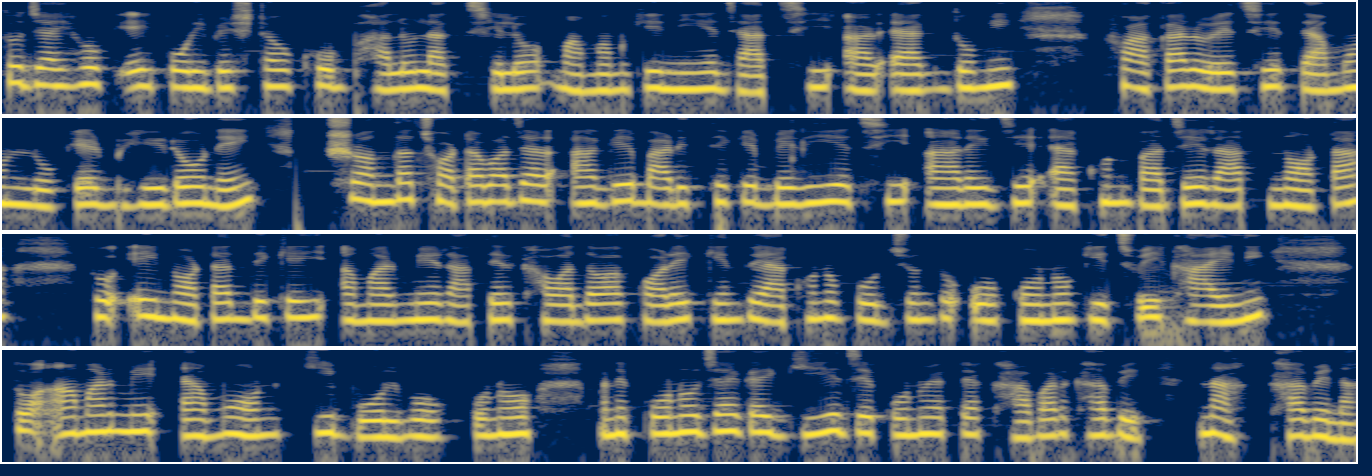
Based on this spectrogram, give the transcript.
তো যাই হোক, এই পরিবেশটাও খুব ভালো লাগছিল। মামামকে নিয়ে যাচ্ছি আর একদমই ফাঁকা রয়েছে, তেমন লোকের ভিড়ও নেই। সন্ধ্যা ছটা বাজার আগে বাড়ির থেকে বেরিয়েছি আর এই যে এখন বাজে রাত নটা, তো এই নটার দিকেই আমার মেয়ে রাতের খাওয়া দাওয়া করে কিন্তু এখনও পর্যন্ত ও কোনো কিছুই খায়নি। তো আমার মেয়ে এমন কি বলব, কোনো মানে কোনো জায়গায় গিয়ে যে কোনো একটা খাবার খাবে? না খাবে না।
